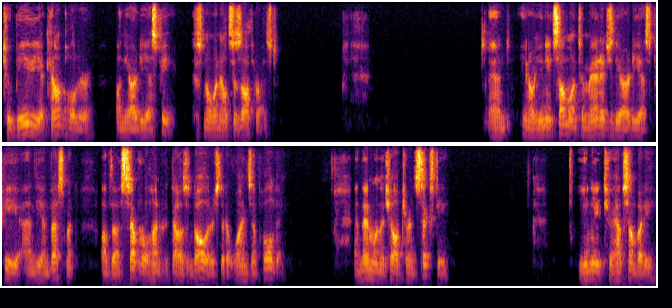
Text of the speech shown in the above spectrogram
to be the account holder on the RDSP because no one else is authorized. And you know, you need someone to manage the RDSP and the investment of the several hundred thousand dollars that it winds up holding. And then when the child turns 60, you need to have somebody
